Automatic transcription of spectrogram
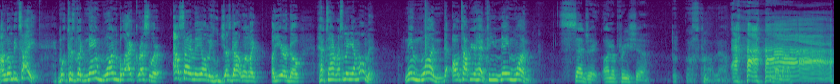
I'm gonna be tight. Because like name one black wrestler outside of Naomi who just got one like a year ago had to have a WrestleMania moment. Name one that on top of your head. Can you name one? Cedric on a pre-show. Come on now. Come on now.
